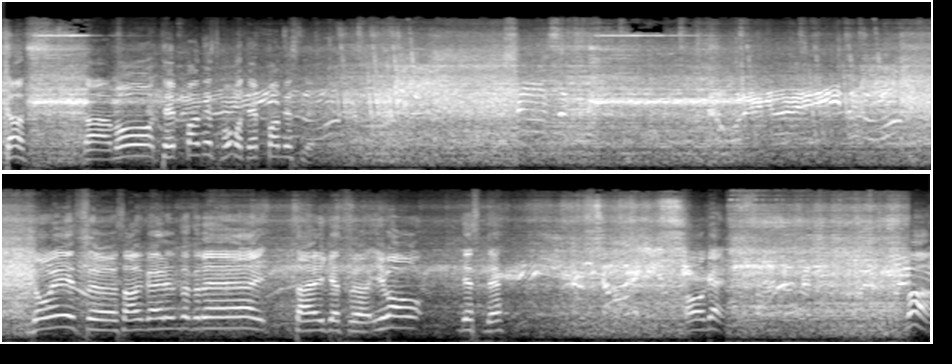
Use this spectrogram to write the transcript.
チャンス。あもう鉄板です。ほぼ鉄板ですね。ドエース3回連続で対決岩尾ですね。OK まあ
